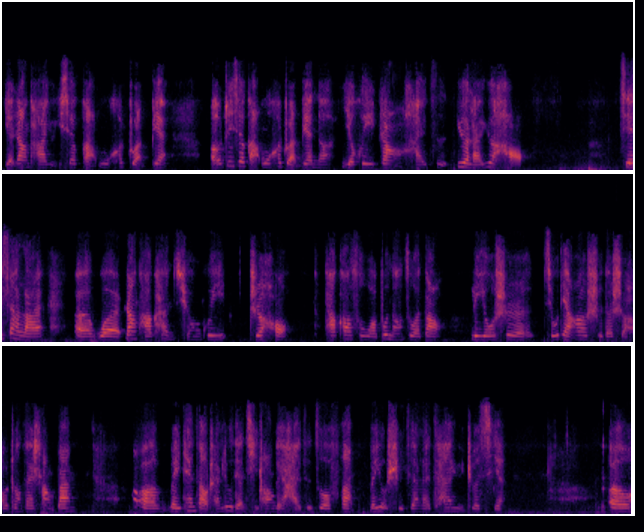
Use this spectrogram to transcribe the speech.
也让他有一些感悟和转变。呃，这些感悟和转变呢，也会让孩子越来越好。接下来，呃，我让他看群规之后，他告诉我不能做到，理由是九点二十的时候正在上班，呃，每天早晨六点起床给孩子做饭，没有时间来参与这些。呃，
